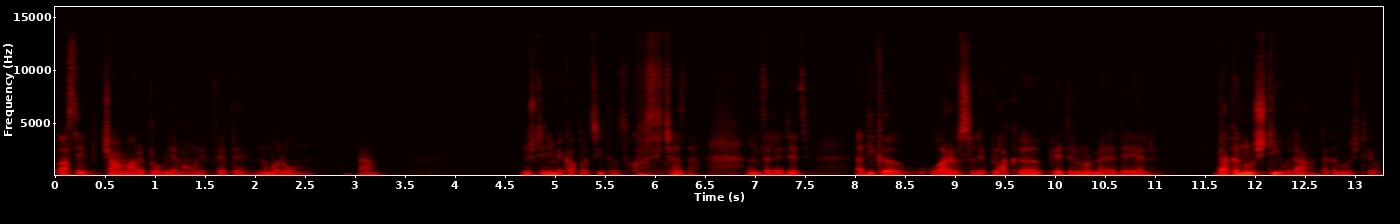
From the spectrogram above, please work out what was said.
Asta e cea mai mare problemă a unei fete, numărul unu. Da? Nu știe nimeni că a pățit-o, sau cum zice asta, înțelegeți? Adică, oare o să le placă prietenilor mele de el? Dacă nu-l știu, da? Dacă nu-l știu.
